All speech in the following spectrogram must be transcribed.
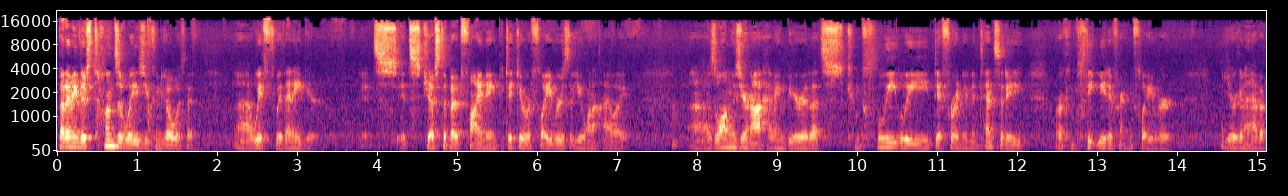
but I mean, there's tons of ways you can go with it uh, with with any beer. It's it's just about finding particular flavors that you want to highlight. Uh, as long as you're not having beer that's completely different in intensity or completely different in flavor, you're going to have a,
